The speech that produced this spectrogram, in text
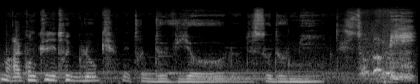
On me raconte que des trucs glauques. Des trucs de viol, de sodomie. De sodomie?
